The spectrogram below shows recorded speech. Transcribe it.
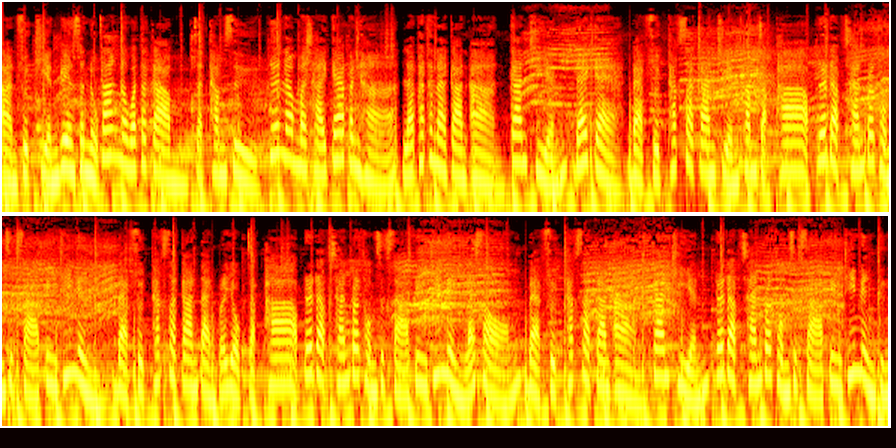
อ่านฝึกเขียนเรียนสนุก สร้างนวัตกรรม จัดทำสื่อ เพื่อนำมาใช้แก้ปัญหา และพัฒนาการอ่าน การเขียน ได้แก่ แบบฝึกทักษะการเขียนคำจากภาพ ระดับชั้นประถมศึกษาปีที่ 1 แบบฝึกทักษะการแต่งประโยคจากภาพ ระดับชั้นประถมศึกษาปีที่ 1 และ 2 แบบฝึกทักษะการอ่าน การเขียน ระดับชั้นประถมศึกษาปีที่1ถึง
